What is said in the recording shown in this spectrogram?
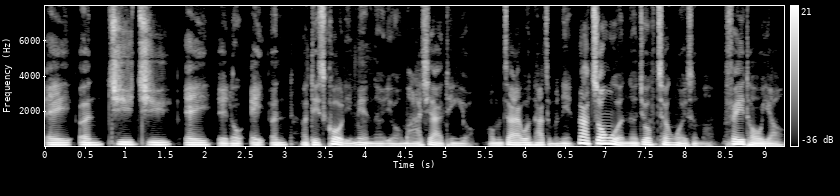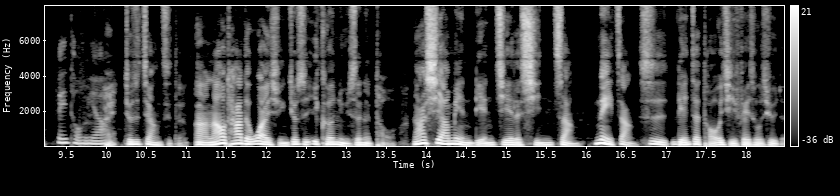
A N G G A L A N 啊。Discord 里面呢有马来西亚的听友。我们再来问他怎么念。那中文呢，就称为什么？飞头妖。飞头妖，哎，就是这样子的啊。然后它的外形就是一颗女生的头，然后下面连接了心脏，内脏是连着头一起飞出去的。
